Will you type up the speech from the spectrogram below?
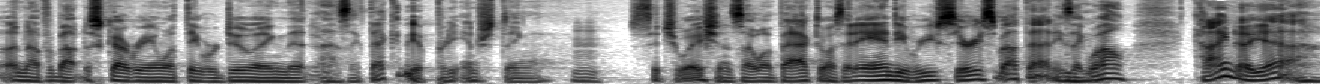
enough about Discovery and what they were doing that I was like, that could be a pretty interesting hmm. situation. So I went back to him. I said, Andy, were you serious about that? He's like, mm-hmm. well, kind of, yeah.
